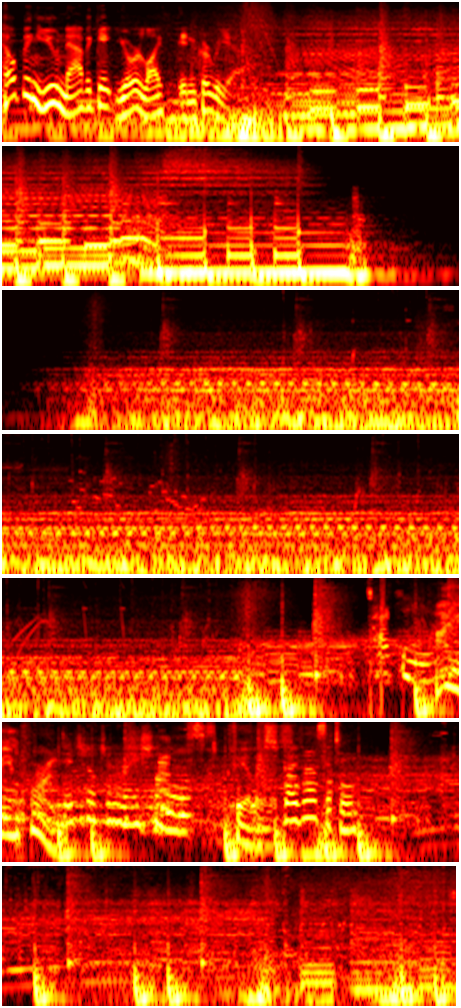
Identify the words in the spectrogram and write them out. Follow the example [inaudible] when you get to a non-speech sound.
helping you navigate your life in Korea. Techie. Highly informed. Digital generation. Fearless. Diversity.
